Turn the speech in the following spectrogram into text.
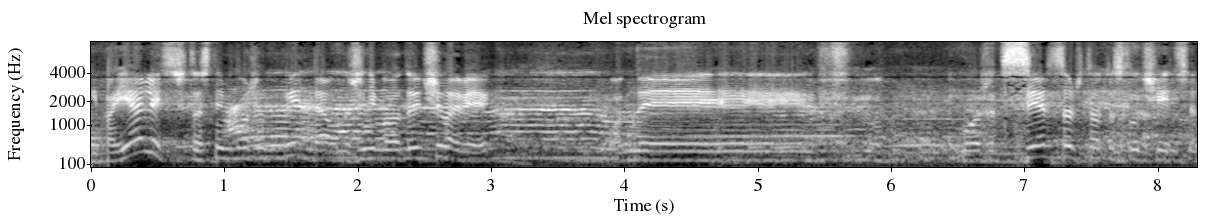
и боялись, что с ним может быть. Да, он уже не молодой человек. Он э, может с сердцем что-то случиться.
